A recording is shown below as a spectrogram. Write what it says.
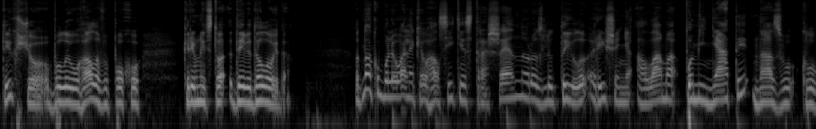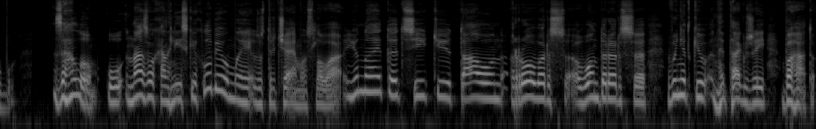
тих, що були у Гала в епоху керівництва Девіда Ллойда. Однак уболівальників Гал-Сіті страшенно розлютило рішення Алама поміняти назву клубу. Загалом у назвах англійських клубів ми зустрічаємо слова United, City, Town, Rovers, Wanderers. Винятків не так вже й багато.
